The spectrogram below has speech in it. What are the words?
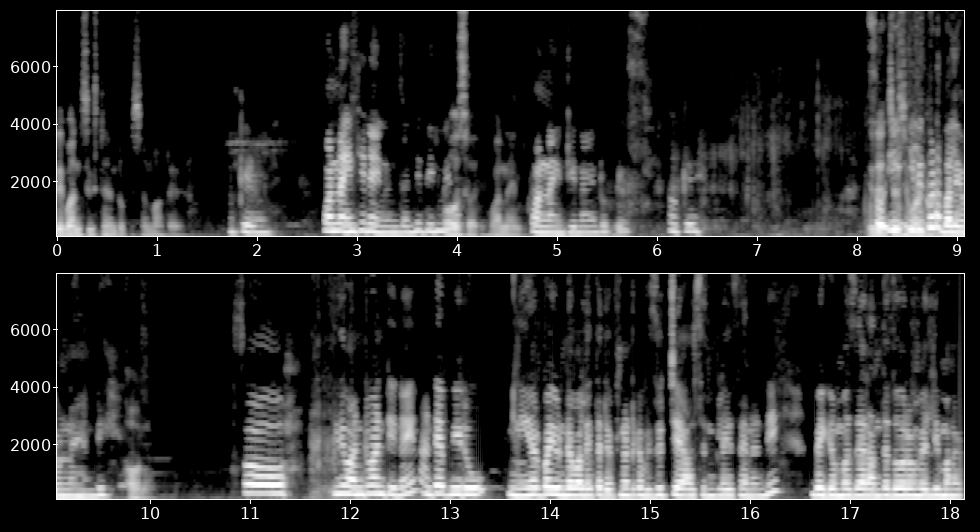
ఇది వన్ సిక్స్టీ నైన్ రూపీస్ అనమాట ఇది. ఓకే. వన్ నైంటీ నైన్ ఉందండి దీని మీద? ఓ sorry one nine. One ninety nine rupees. Okay. ఇది సో ఇవి కూడా భలే ఉన్నాయండి. అవును. సో ఇది వన్ ట్వంటీ నైన్. అంటే మీరు నియర్ బై ఉండే వాళ్ళైతే డెఫినెట్గా విజిట్ చేయాల్సిన ప్లేసేనండి బేగం బజార్ అంత దూరం వెళ్ళి మనం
